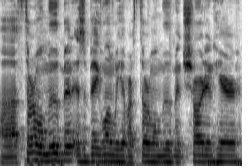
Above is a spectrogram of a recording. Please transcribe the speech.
Uh, thermal movement is a big one. We have our thermal movement chart in here.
